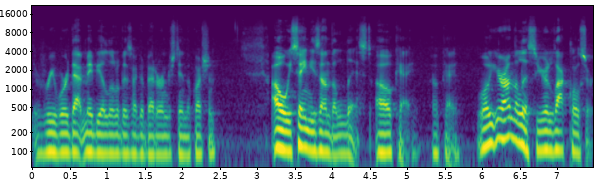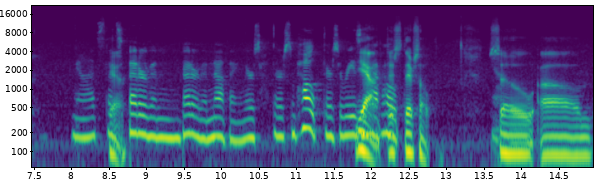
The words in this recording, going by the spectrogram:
reword that maybe a little bit so I could better understand the question. Oh, he's saying he's on the list. Oh, okay, okay. Well, you're on the list, so you're a lot closer. Yeah, that's that's Yeah. better than better than nothing. There's there's some hope. There's a reason to yeah, have hope. there's there's hope. Yeah. So um,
